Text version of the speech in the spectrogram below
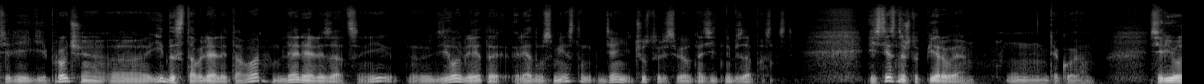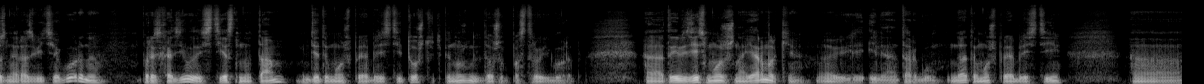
телеги и прочее, э, и доставляли товар для реализации. И э, делали это рядом с местом, где они чувствовали себя в относительной безопасности. Естественно, что первое такое серьезное развитие города происходило, естественно, там, где ты можешь приобрести то, что тебе нужно для того, чтобы построить город. А, ты здесь можешь на ярмарке э, или на торгу, да, ты можешь приобрести э,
